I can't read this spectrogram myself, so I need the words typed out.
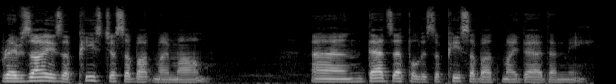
Revza is a piece just about my mom. And Dad's Apple is a piece about my dad and me.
